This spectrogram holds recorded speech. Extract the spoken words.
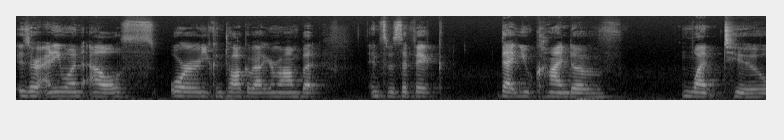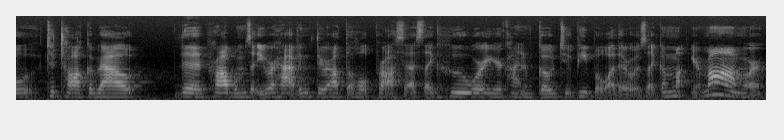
is there anyone else, or you can talk about your mom, but in specific, that you kind of went to to talk about the problems that you were having throughout the whole process? Like, who were your kind of go to people, whether it was like a, your mom or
